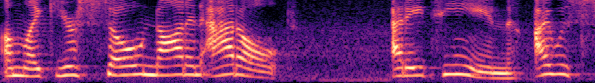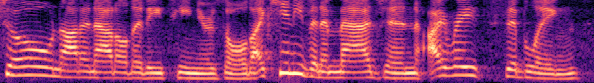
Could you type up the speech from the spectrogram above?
i'm like you're so not an adult at 18 i was so not an adult at 18 years old. I can't even imagine. I raised siblings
